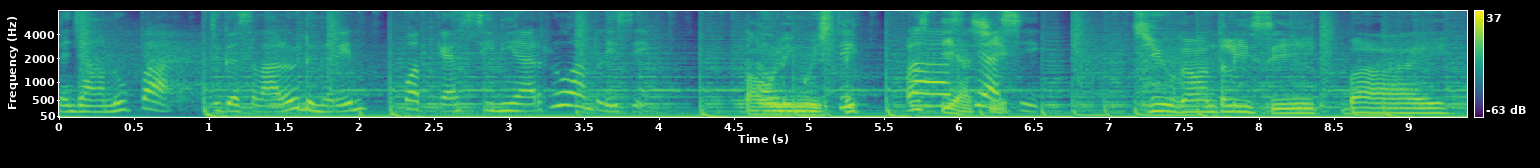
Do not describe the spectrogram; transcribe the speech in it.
Dan jangan lupa juga selalu dengerin podcast Siniar Ruang Telisik. Tahu linguistik pasti asyik. asyik. See you kawan telisik. Bye.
